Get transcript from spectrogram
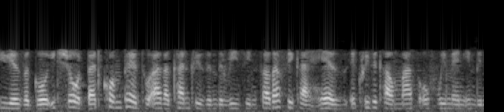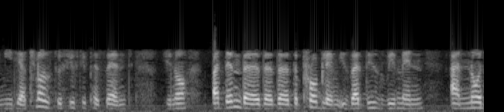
few years ago, it showed that compared to other countries in the region, South Africa has a critical mass of women in the media, close to 50%, you know. But then the, the, the, the problem is that these women are not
